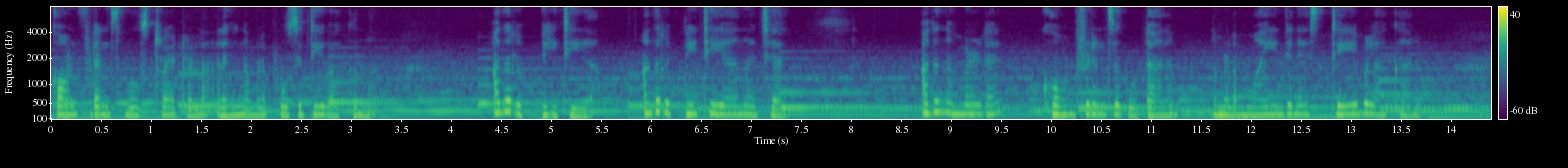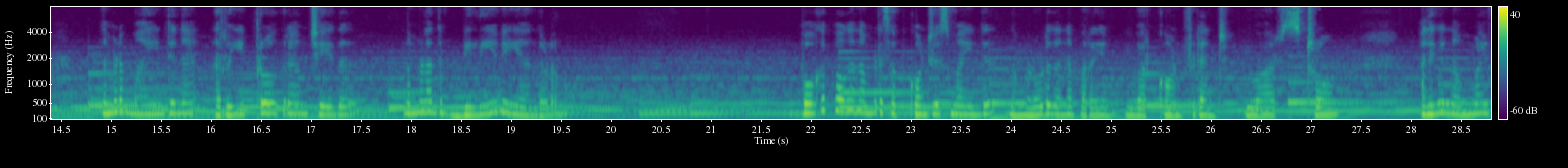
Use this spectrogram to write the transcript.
കോൺഫിഡൻസ് ബൂസ്റ്ററായിട്ടുള്ള അല്ലെങ്കിൽ നമ്മളെ പോസിറ്റീവ് ആക്കുന്ന അത് റിപ്പീറ്റ് ചെയ്യുക. അത് റിപ്പീറ്റ് ചെയ്യുക എന്ന് വെച്ചാൽ അത് നമ്മളുടെ കോൺഫിഡൻസ് കൂട്ടാനും നമ്മുടെ മൈൻഡിനെ സ്റ്റേബിൾ ആക്കാനും നമ്മുടെ മൈൻഡിനെ റീപ്രോഗ്രാം ചെയ്ത് നമ്മളത് ബിലീവ് ചെയ്യാൻ തുടങ്ങും. പോകെ പോകെ നമ്മുടെ സബ് കോൺഷ്യസ് മൈൻഡ് നമ്മളോട് തന്നെ പറയും you are confident you are strong അല്ലെങ്കിൽ നമ്മൾ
